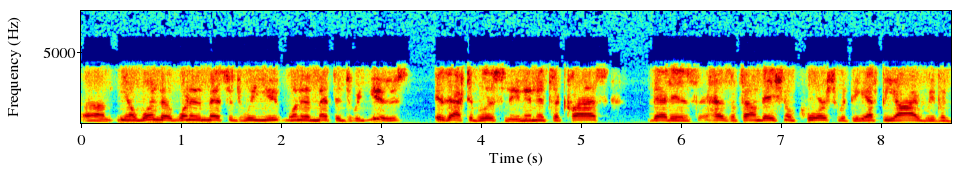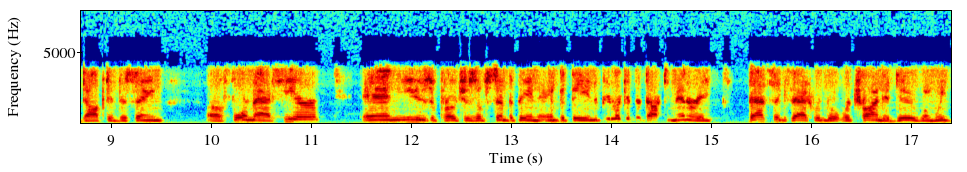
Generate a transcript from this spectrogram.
um, you know, one of the one of the methods we use, one of the methods we use is active listening, and it's a class that is has a foundational course with the FBI. We've adopted the same uh, format here and use approaches of sympathy and empathy. And if you look at the documentary, that's exactly what we're trying to do when we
